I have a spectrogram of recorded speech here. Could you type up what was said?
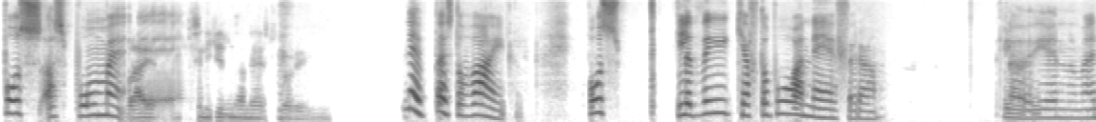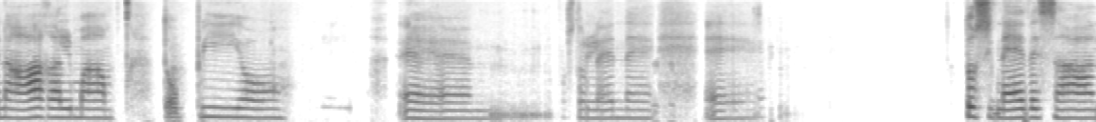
πώς ας πούμε... Βάει, ε, συνεχίζουν να είναι story. ναι, πες το viral. Πώς, δηλαδή και αυτό που ανέφερα. Δηλαδή ένα, ένα άγαλμα το οποίο, ε, πώς το λένε, ε, το συνέδεσαν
